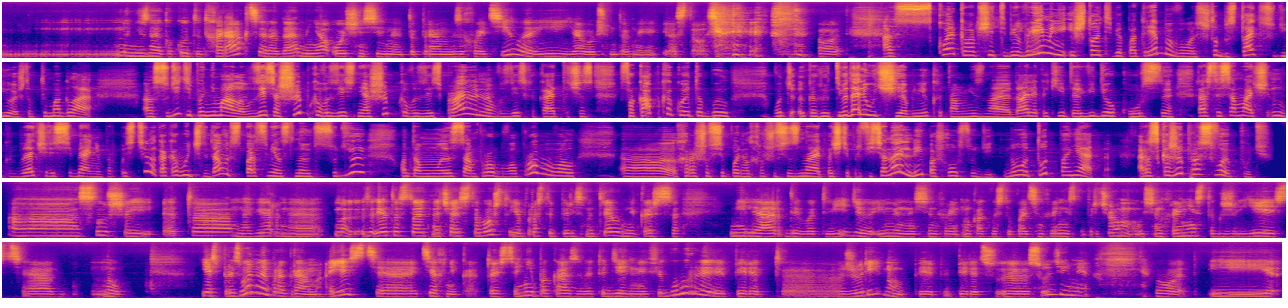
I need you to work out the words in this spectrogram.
ну, не знаю, какого-то характера, да, меня очень сильно это прям захватило, и я, в общем, там и осталась. вот. А сколько вообще тебе времени и что тебе потребовалось, чтобы стать судьей, чтобы ты могла судить и понимала, вот здесь ошибка, вот здесь не ошибка, вот здесь правильно, вот здесь какая-то сейчас факап какой-то был. Вот э, как, тебе дали учебник, там, не знаю, дали какие-то видеокурсы. Раз ты сама, ну, как бы, да, через себя не пропустила, как обычно, да, вот спортсмен становится судьей, он там э, сам пробовал, пробовал, э, хорошо все понял, хорошо все знает, почти профессионально, и пошел судить. Ну, вот тут понятно. А расскажи про свой путь. А, слушай, это, наверное, ну, это стоит начать с того, что я просто пересмотрела, мне кажется, миллиарды вот видео именно синхрон, ну, как выступать синхронистка. Причем у синхронисток же есть, э, ну, есть произвольная программа, а есть э, техника. То есть они показывают отдельные фигуры перед э, жюри, ну, перед, перед судьями. Вот. И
